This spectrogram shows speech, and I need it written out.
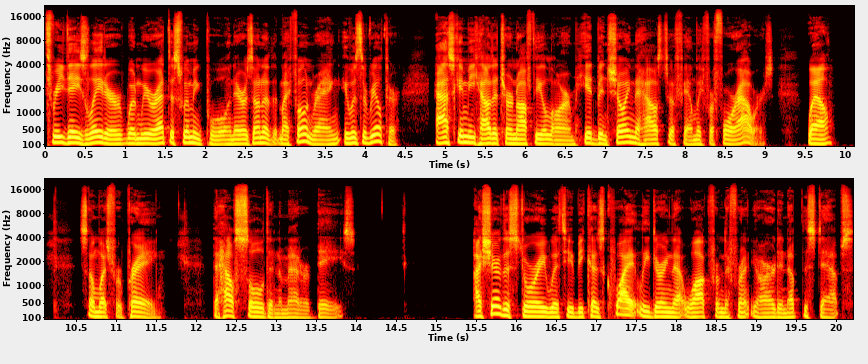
three days later when we were at the swimming pool in Arizona that my phone rang. It was the realtor asking me how to turn off the alarm. He had been showing the house to a family for four hours. Well, so much for praying. The house sold in a matter of days. I share this story with you because quietly during that walk from the front yard and up the steps,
